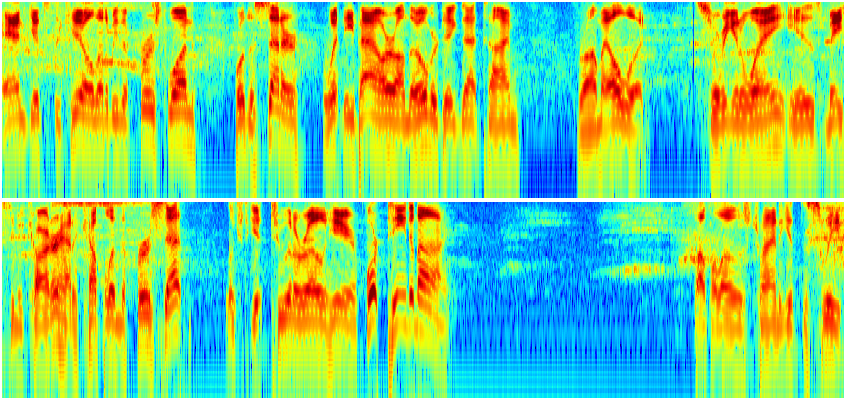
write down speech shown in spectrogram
and gets the kill. That'll be the first one for the center. Whitney Bauer on the overdig that time from Elwood. Serving it away is Macy McCarter. Had a couple in the first set. Looks to get two in a row here. 14 to 9. Buffaloes trying to get the sweep.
